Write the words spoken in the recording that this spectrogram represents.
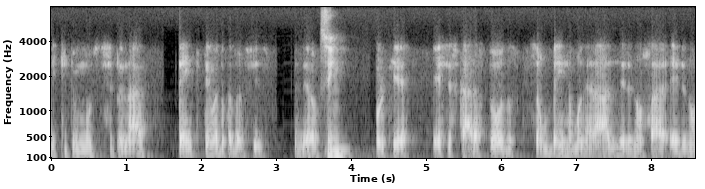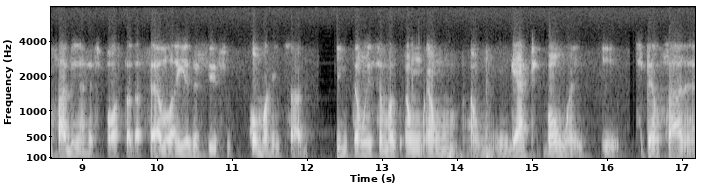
equipe multidisciplinar, tem que ter um educador físico, entendeu? Sim. Porque esses caras todos são bem remunerados, eles não, eles não sabem a resposta da célula em exercício, como a gente sabe. Então, isso é, uma, é, um, é, um, é um gap bom aí de se pensar, né?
